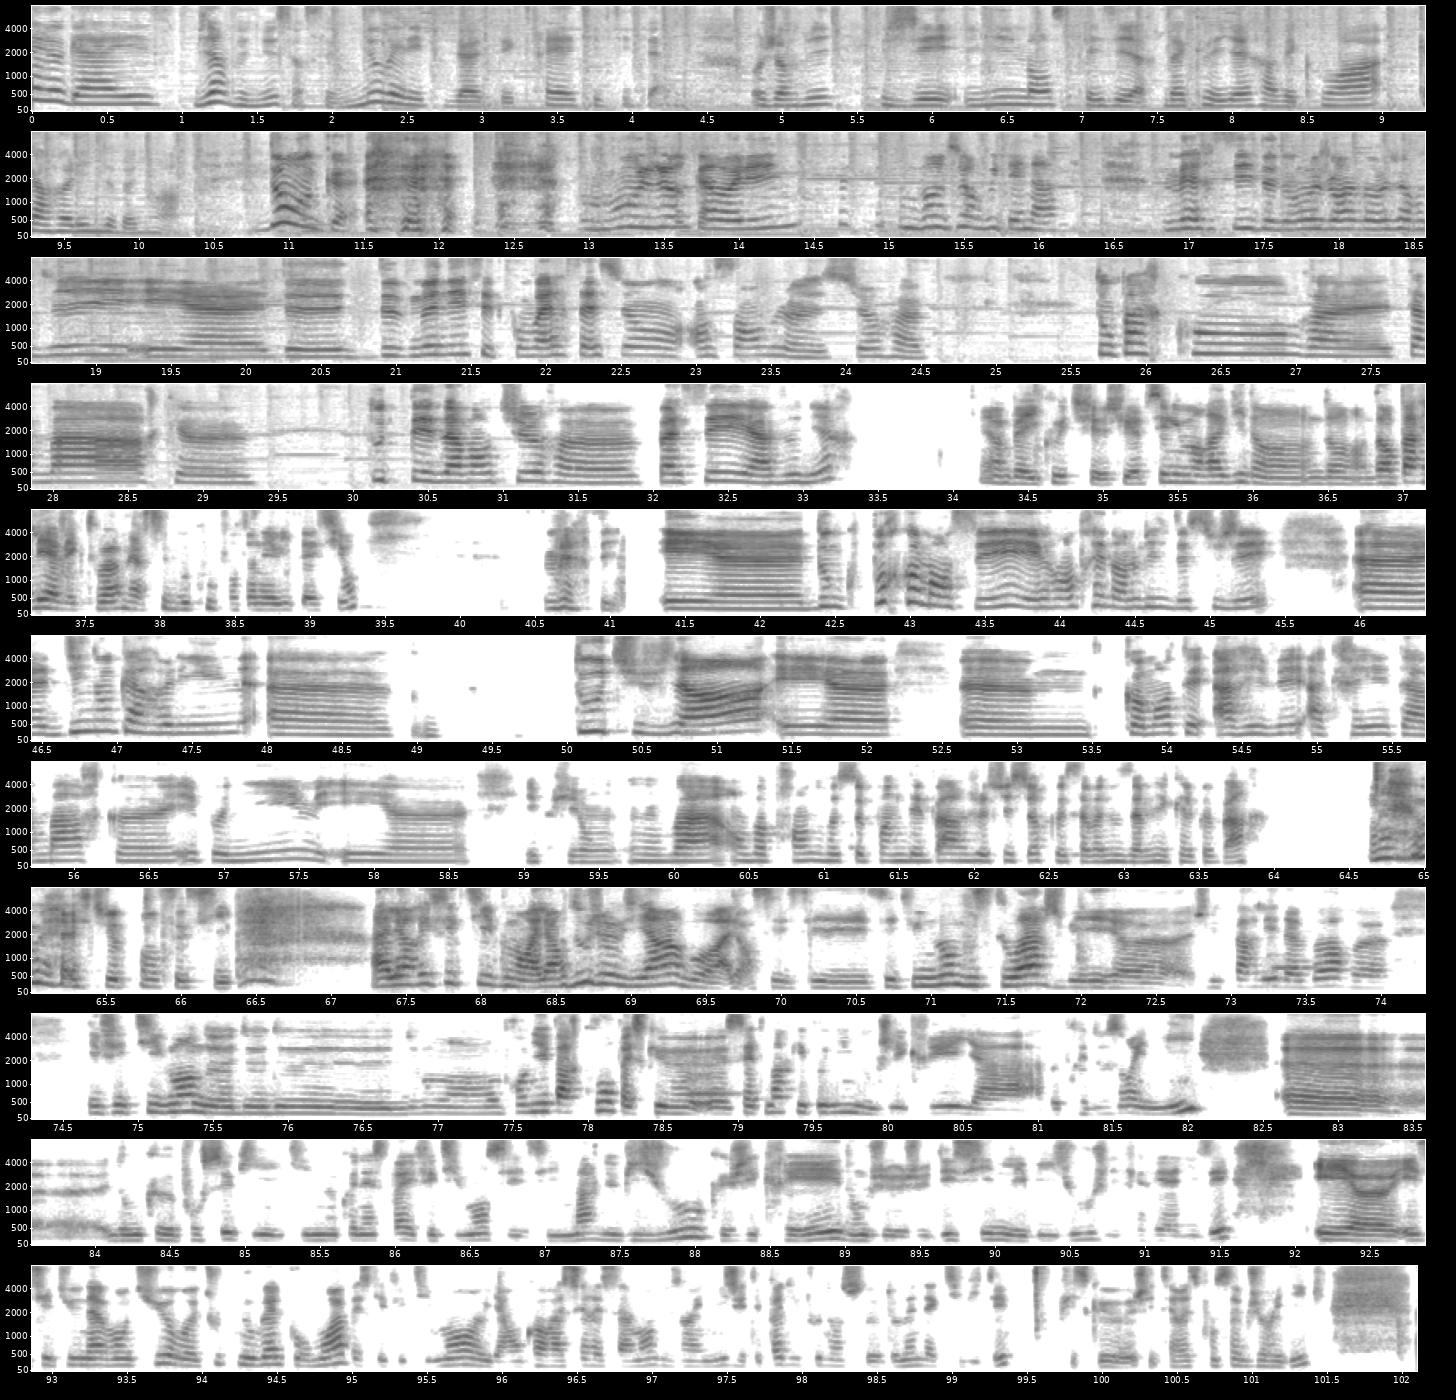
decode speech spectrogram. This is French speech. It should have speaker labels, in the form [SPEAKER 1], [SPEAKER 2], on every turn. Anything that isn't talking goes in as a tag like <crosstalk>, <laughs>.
[SPEAKER 1] Hello guys, bienvenue sur ce nouvel épisode des Creative Titans. Aujourd'hui, j'ai l'immense plaisir d'accueillir avec moi Caroline de Benoît. Donc, <laughs> bonjour Caroline.
[SPEAKER 2] Bonjour Boutena.
[SPEAKER 1] Merci de nous rejoindre aujourd'hui et euh, de, mener cette conversation ensemble sur euh, ton parcours, euh, ta marque, toutes tes aventures passées et à venir.
[SPEAKER 2] Ah bah écoute, je, suis absolument ravie d'en parler avec toi. Merci beaucoup pour ton invitation.
[SPEAKER 1] Merci. Et donc, pour commencer et rentrer dans le vif du sujet, euh, dis-nous, Caroline, euh, d'où tu viens et comment tu es arrivée à créer ta marque éponyme. Et, et puis, on, va, on va prendre ce point de départ. Je suis sûre que ça va nous amener quelque part. <laughs>
[SPEAKER 2] oui, je pense aussi. Alors effectivement, alors d'où je viens, bon alors c'est une longue histoire. Je vais, je vais te parler d'abord effectivement de, de, de, mon, premier parcours parce que euh, cette marque éponyme, donc je l'ai créée il y a à peu près deux ans et demi. Euh, donc euh, pour ceux qui, qui, ne me connaissent pas, effectivement, c'est une marque de bijoux que j'ai créée. Donc je, dessine les bijoux, je les fais réaliser. Et, et c'est une aventure toute nouvelle pour moi parce qu'effectivement, il y a encore assez récemment, deux ans et demi, j'étais pas du tout dans ce domaine d'activité puisque j'étais responsable juridique.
